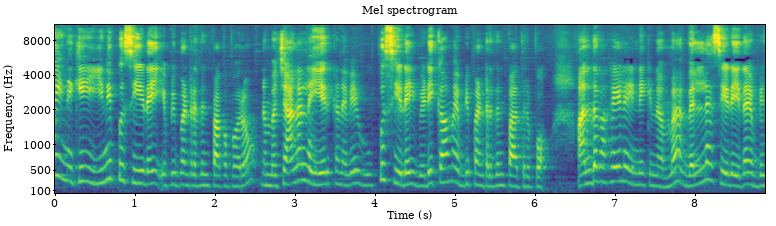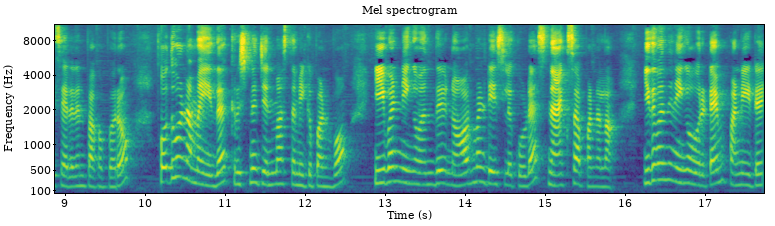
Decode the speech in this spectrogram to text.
நம்ம இன்னைக்கு இனிப்பு சீடை எப்படி பண்ணுறதுன்னு பார்க்க போகிறோம் நம்ம சேனலில் ஏற்கனவே உப்பு சீடை வெடிக்காமல் எப்படி பண்ணுறதுன்னு பார்த்துருப்போம். அந்த வகையில் இன்றைக்கி நம்ம வெள்ளை சீடை தான் எப்படி செய்கிறதுன்னு பார்க்க போகிறோம் பொதுவாக நம்ம இதை கிருஷ்ண ஜென்மாஷ்டமிக்கு பண்ணுவோம் ஈவன் நீங்கள் வந்து நார்மல் டேஸில் கூட ஸ்நாக்ஸாக பண்ணலாம். இது வந்து நீங்கள் ஒரு டைம் பண்ணிவிட்டு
